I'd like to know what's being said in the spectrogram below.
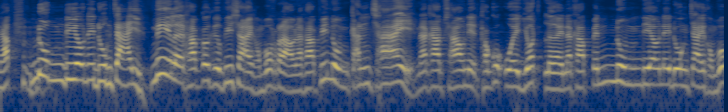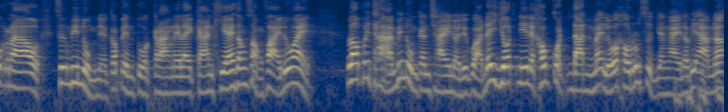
ครับ หนุ่มเดียวในดวงใจ นี่เลยครับก็คือพี่ชายของพวกเรานะครับ พี่หนุ่มกัญชัยนะครับ ชาวเน็ตเขาก็อวยยศเลยนะครับ เป็นหนุ่มเดียวในดวงใจของพวกเรา ซึ่งพี่หนุ่มเนี่ยก็เป็นตัวกลางในรายการเคลียร์ให้ทั้งสองฝ่ายด้วย เราไปถามพี่หนุ่มกัญชัยหน่อยดีกว่า ได้ยศนี้เนี่ยเขากดดันไหมหรือว่าเขารู้สึกยังไงนะพี่อาร์มเนาะ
